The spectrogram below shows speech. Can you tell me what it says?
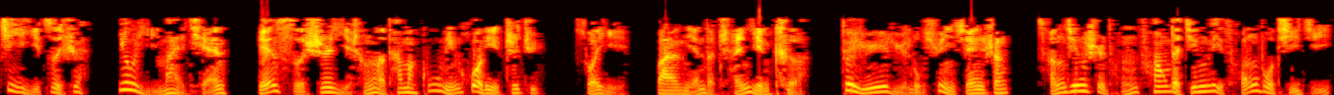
既以自炫，又以卖钱，连死尸也成了他们沽名获利之具。所以晚年的陈寅恪对于与鲁迅先生曾经是同窗的经历从不提及，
